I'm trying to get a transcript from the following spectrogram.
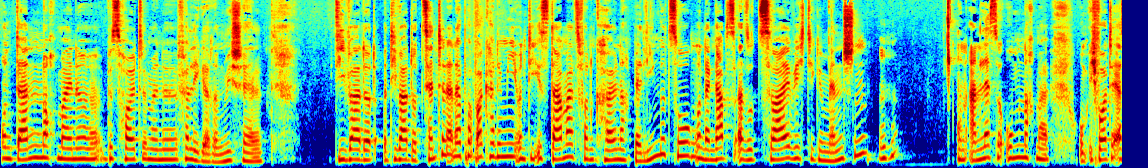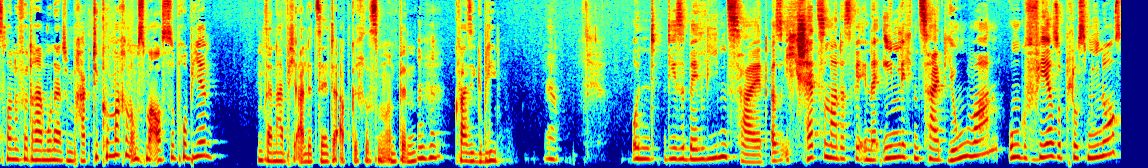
Und dann noch meine, bis heute meine Verlegerin, Michelle die war dort, die war Dozentin an der Popakademie und die ist damals von Köln nach Berlin gezogen und dann gab es also zwei wichtige Menschen. Mhm. Und Anlässe, um nochmal, um, ich wollte erstmal nur für drei Monate ein Praktikum machen, um es mal auszuprobieren. Und dann habe ich alle Zelte abgerissen und bin mhm. quasi geblieben. Ja. Und diese Berlin-Zeit, also ich schätze mal, dass wir in einer ähnlichen Zeit jung waren, ungefähr so plus minus.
